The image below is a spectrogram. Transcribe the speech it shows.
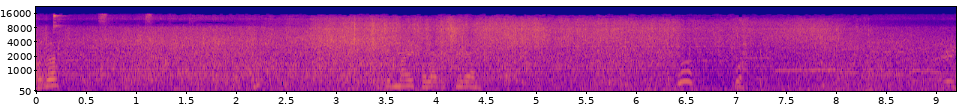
हजुर। यो चाहिँ माई खोलाको सिरान उह, वाह। ए।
